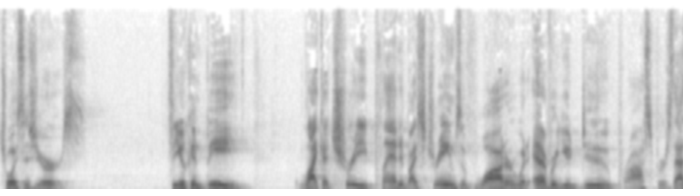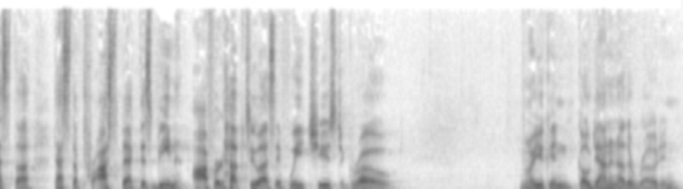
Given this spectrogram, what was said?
Choice is yours. So you can be like a tree planted by streams of water. Whatever you do prospers. That's the, that's the prospect that's being offered up to us if we choose to grow. Or you can go down another road and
